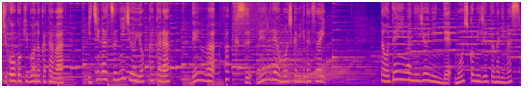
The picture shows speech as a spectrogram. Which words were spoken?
受講ご希望の方は1月24日から電話、ファックス、メールでお申し込みください。なお定員は20人で申し込み順となります。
